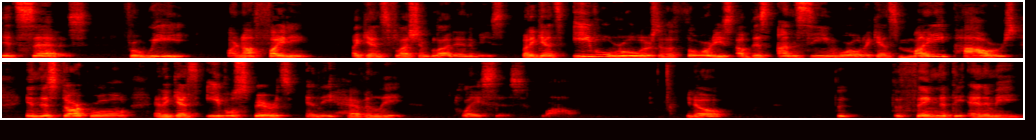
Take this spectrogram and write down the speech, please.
it says, "For we are not fighting." Against flesh and blood enemies, but against evil rulers and authorities of this unseen world, against mighty powers in this dark world, and against evil spirits in the heavenly places. Wow. You know, the, the thing that the enemy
